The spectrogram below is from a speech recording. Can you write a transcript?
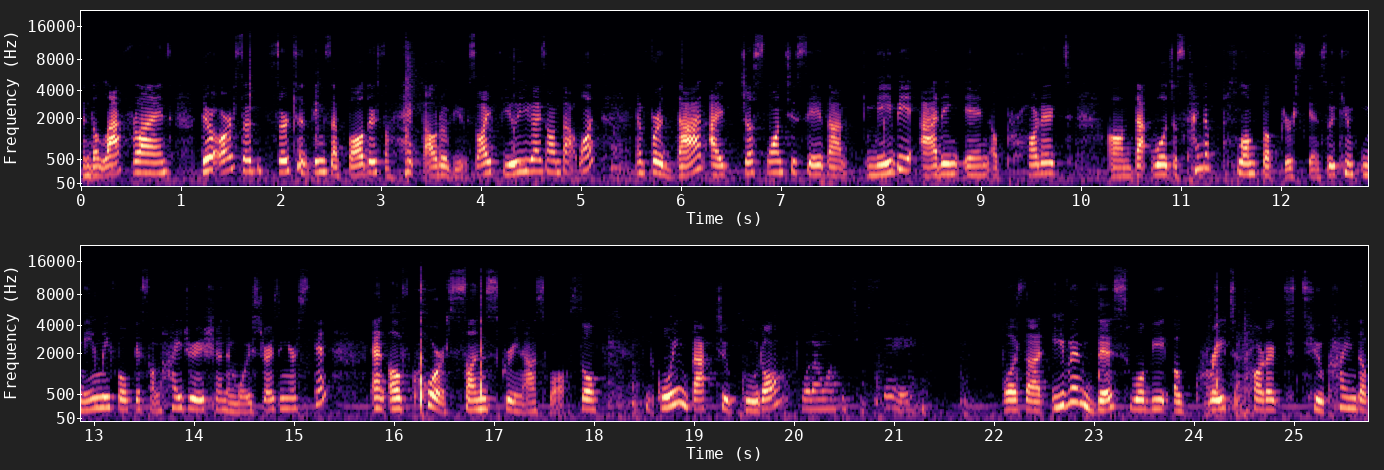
in the laugh lines. There are certain, certain things that bothers the heck out of you. So I feel you guys on that one. And for that, I just want to say that maybe adding in a product um, that will just kind of plump up your skin. So you can mainly focus on hydration and moisturizing your skin and of course sunscreen as well. So going back to Goodal what I wanted to say was that even this will be a great product to kind of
